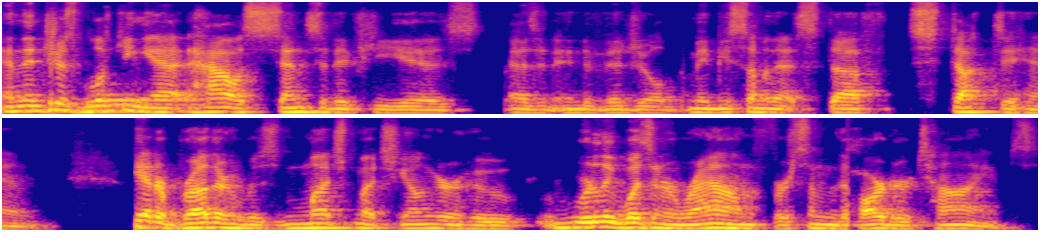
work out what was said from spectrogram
And then just looking at how sensitive he is as an individual, maybe some of that stuff stuck to him. He had a brother who was much, much younger who really wasn't around for some of the harder times.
